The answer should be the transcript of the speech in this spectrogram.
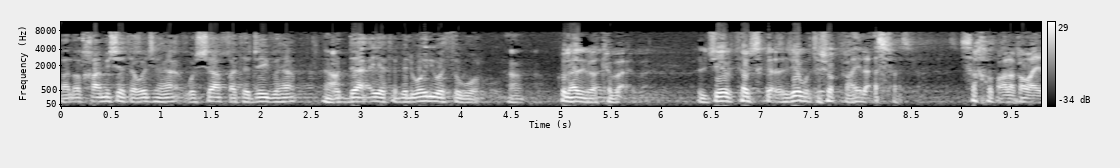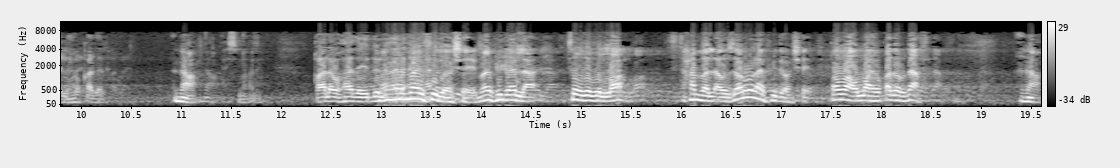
قال الخامشة وجهها والشاقة جيبها نعم. والداعية بالويل والثبور. نعم. كل هذه من الكبائر. الجيب تمسك الجيب وتشقها إلى أسفل. سخط على قضاء الله وقدره. نعم. أحسن عليك. قال وهذا يدل على ما يفيدها شيء. ما يفيدها إلا تغضب الله تتحمل الأوزار ولا يفيدها شيء. قضاء الله وقدره نافع نعم.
